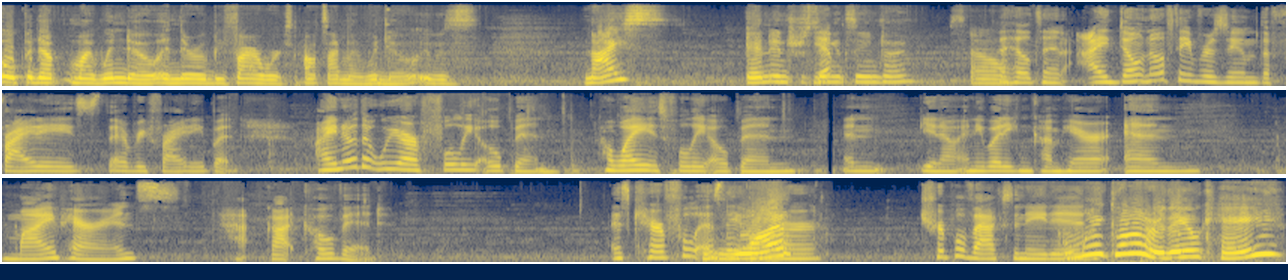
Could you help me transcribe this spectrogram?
opened up my window and there would be fireworks outside my window. It was nice and interesting Yep. at the same time. So the Hilton. I don't know if they've resumed the Fridays every Friday, but I know that we are fully open. Hawaii is fully open, and you know anybody can come here. And my parents ha- got COVID. As careful as they What? are, triple vaccinated. oh my god, are they okay?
